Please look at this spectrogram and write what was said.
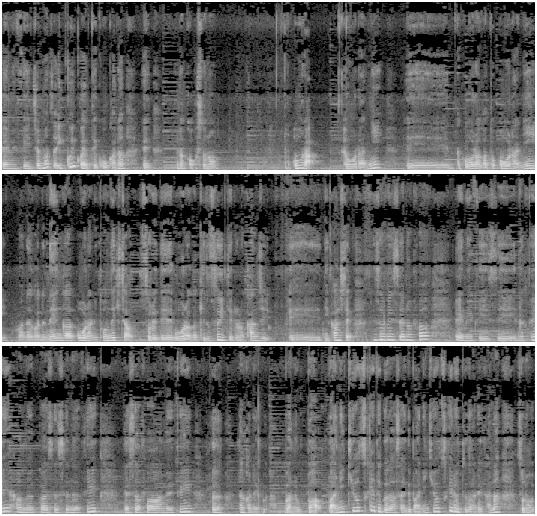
MF。じゃあまず一個一個やっていこうかな。えなんかそのオーラ、オーラにえー、なんかオーラがとオーラに、まあ、なんか念がオーラに飛んできちゃうそれでオーラが傷ついてるような感じ、えー、に関して「リスビスのファエミピシイヌフィハムパススヌフィエサファーメフィ」うんなんかねあの場場に気をつけてくださいで場に気をつけるとあれかな。その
